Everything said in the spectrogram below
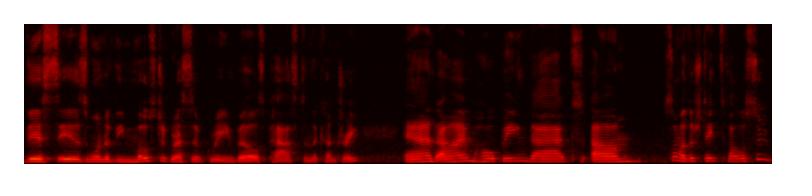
This is one of the most aggressive green bills passed in the country, and I'm hoping that um, some other states follow suit.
